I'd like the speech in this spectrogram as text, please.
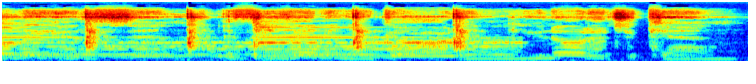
only listen. If you've in your garden, you know that you can.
